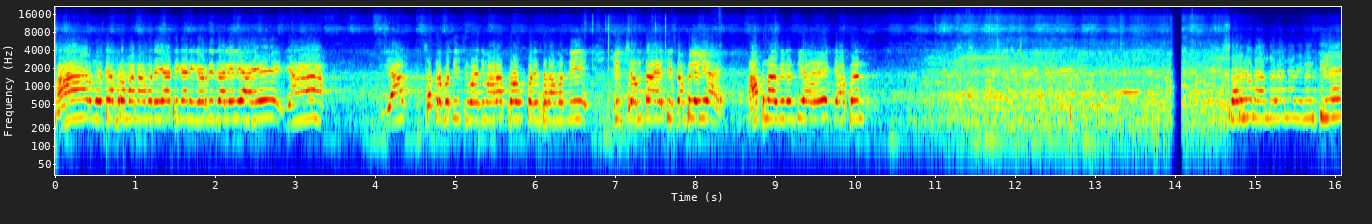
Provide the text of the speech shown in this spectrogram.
फार मोठ्या प्रमाणामध्ये या ठिकाणी गर्दी झालेली आहे. या या छत्रपती शिवाजी महाराज चौक परिसरामधली जी क्षमता आहे ती संपलेली आहे. आपणा विनंती आहे की आपण सर्व बांधवांना विनंती आहे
